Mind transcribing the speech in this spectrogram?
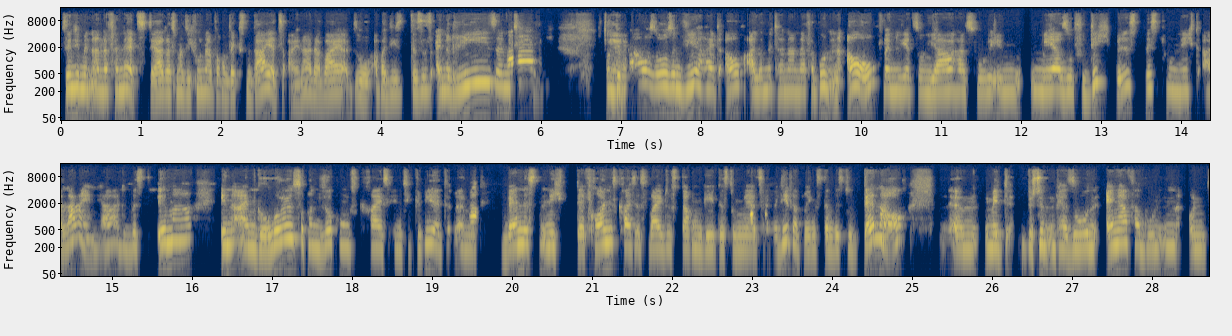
sind die miteinander vernetzt, ja, dass man sich wundert, warum wächst denn da jetzt einer, da war ja so, aber die, das ist ein riesen und ja. genau so sind wir halt auch alle miteinander verbunden. Auch wenn du jetzt so ein Jahr hast, wo du eben mehr so für dich bist, bist du nicht allein. Ja, du bist immer in einem größeren Wirkungskreis integriert. Ähm, wenn es nicht der Freundeskreis ist, weil es darum geht, dass du mehr Zeit mit dir verbringst, dann bist du dennoch ähm, mit bestimmten Personen enger verbunden und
